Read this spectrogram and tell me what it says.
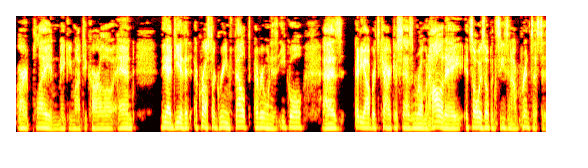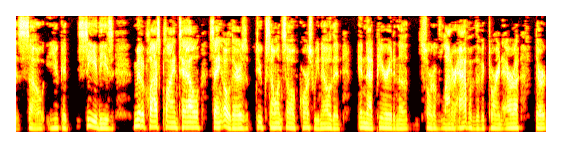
are at play in making Monte Carlo and the idea that across the green felt everyone is equal as Eddie Albert's character says in Roman Holiday, it's always open season on princesses. So you could see these middle class clientele saying, Oh, there's Duke so and so. Of course, we know that in that period, in the sort of latter half of the Victorian era, there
